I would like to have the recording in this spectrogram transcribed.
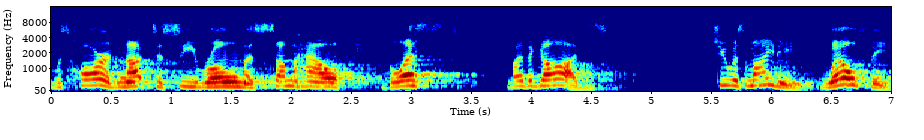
It was hard not to see Rome as somehow blessed by the gods. She was mighty, wealthy.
